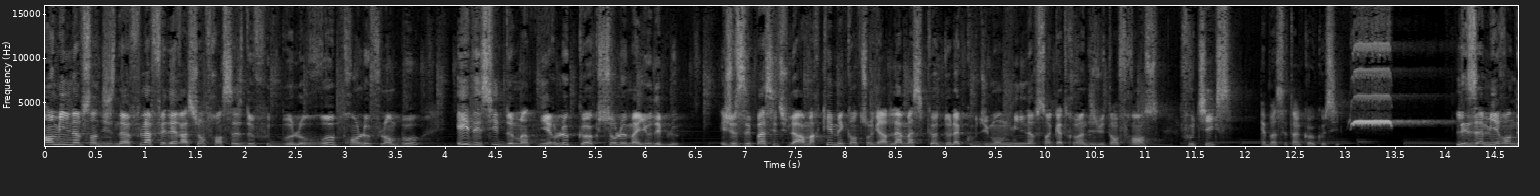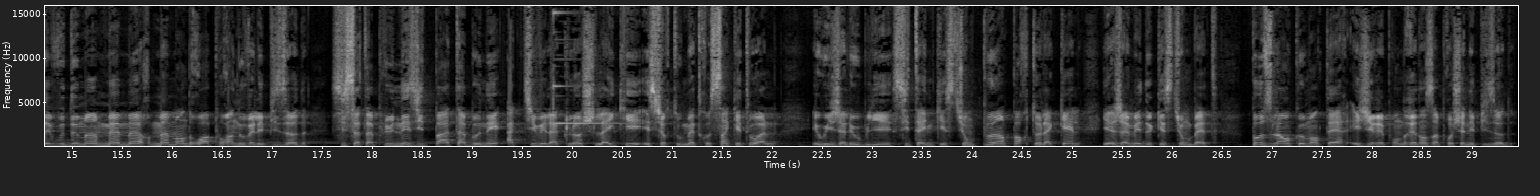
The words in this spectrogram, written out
En 1919, la Fédération française de football reprend le flambeau et décide de maintenir le coq sur le maillot des Bleus. Et je sais pas si tu l'as remarqué, mais quand tu regardes la mascotte de la Coupe du Monde 1998 en France, Footix, eh ben c'est un coq aussi. Les amis, rendez-vous demain, même heure, même endroit pour un nouvel épisode. Si ça t'a plu, n'hésite pas à t'abonner, activer la cloche, liker et surtout mettre 5 étoiles. Et oui, j'allais oublier, si t'as une question, peu importe laquelle, il a jamais de questions bêtes, pose-la en commentaire et j'y répondrai dans un prochain épisode.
